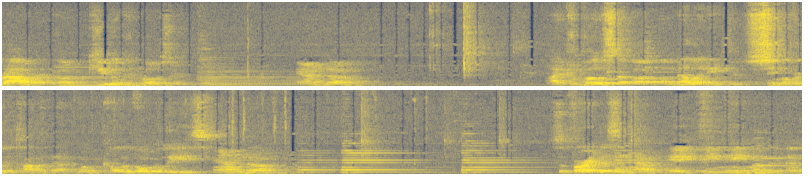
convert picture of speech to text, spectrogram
Brouwer, a Cuban composer. And uh, I composed a, a melody to sing over the top of that, what we call a vocalese. And um, so far it doesn't have a, a name other than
